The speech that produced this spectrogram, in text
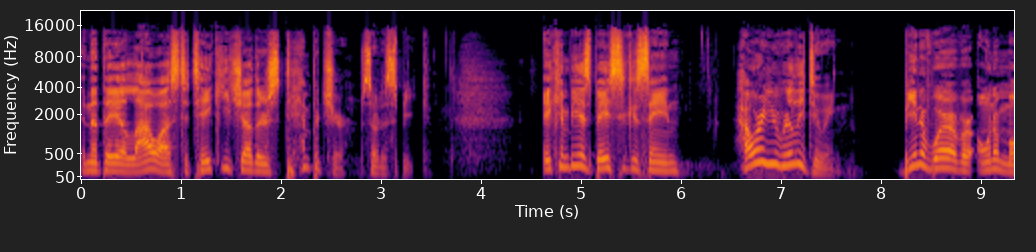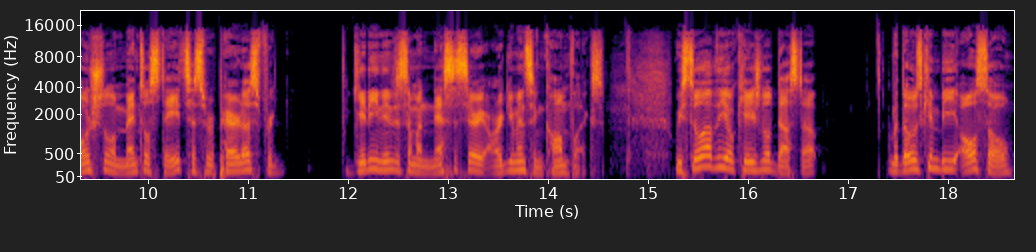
in that they allow us to take each other's temperature, so to speak. It can be as basic as saying, How are you really doing? Being aware of our own emotional and mental states has prepared us for getting into some unnecessary arguments and conflicts. We still have the occasional dust up, but those can be also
